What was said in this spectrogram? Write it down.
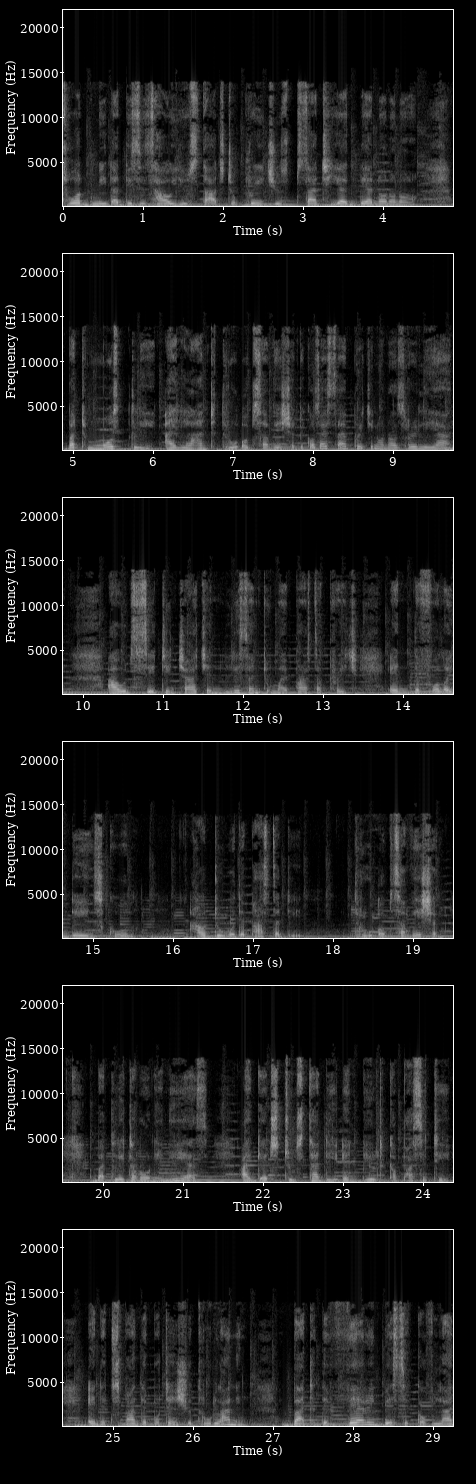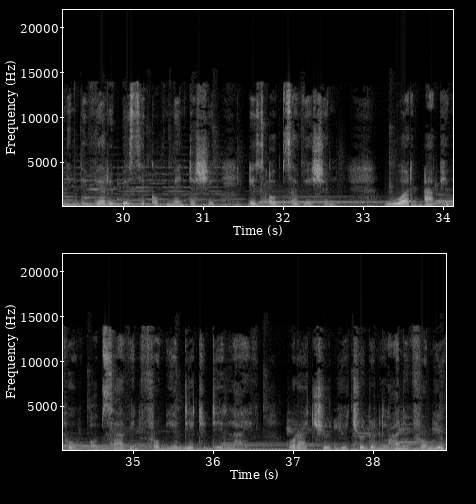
told me that this is how you start to preach, you start here and there. No, no, no. But mostly I learned through observation because I started preaching when I was really young. I would sit in church and listen to my pastor preach, and the following day in school, I'll do what the pastor did through observation. But later on in years, I get to study and build capacity and expand the potential through learning. But the very basic of learning, the very basic of mentorship is observation. What are people observing from your day to day life? What are your children learning from you?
